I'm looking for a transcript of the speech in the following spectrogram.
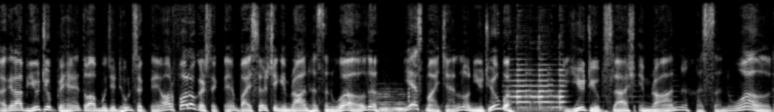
अगर आप YouTube पे हैं तो आप मुझे ढूंढ सकते हैं और फॉलो कर सकते हैं by searching Imran Hasan world yes my channel on YouTube YouTube slash Imran Hasan world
